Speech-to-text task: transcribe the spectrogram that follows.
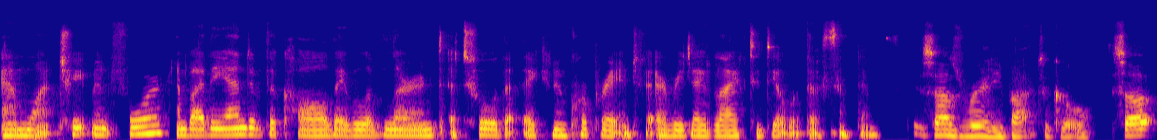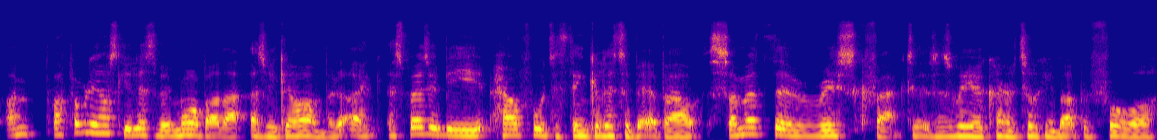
and want treatment for. And by the end of the call, they will have learned a tool that they can incorporate into their everyday life to deal with those symptoms. It sounds really practical. So i will probably ask you a little bit more about that as we go on, but I, I suppose it'd be helpful to think a little bit about some of the risk factors as we were kind of talking about before.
